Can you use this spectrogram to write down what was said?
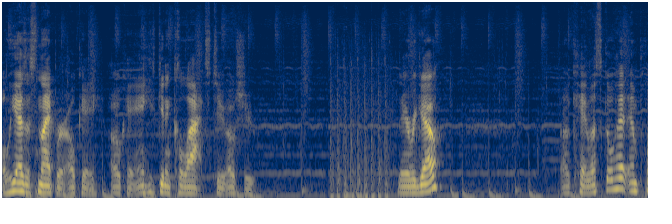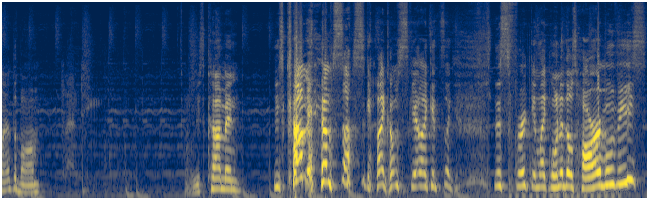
Oh, he has a sniper. Okay, okay. And he's getting collapsed, too. Oh, shoot. There we go. Okay, let's go ahead and plant the bomb. Oh, he's coming. He's coming! I'm so scared. Like, I'm scared. Like, it's like this freaking, like, one of those horror movies.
